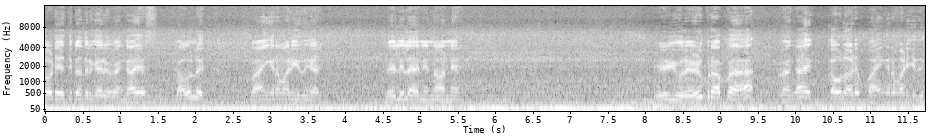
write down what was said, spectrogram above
லோடு ஏற்றிட்டு வந்திருக்காரு. வெங்காய கவுல் பயங்கரமாக அடிக்குதுங்க. வெளியில் நின்னோடனே இவர் எழுப்புறப்ப வெங்காய கவுல் அப்படியே பயங்கரமாக அடிக்குது.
